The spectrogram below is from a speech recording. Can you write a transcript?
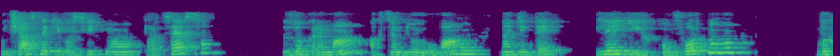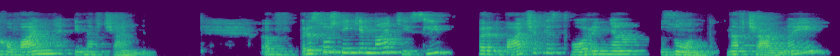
учасників освітнього процесу, зокрема, акцентую увагу на дітей для їх комфортного виховання і навчання. В ресурсній кімнаті слід передбачити створення зон навчальної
